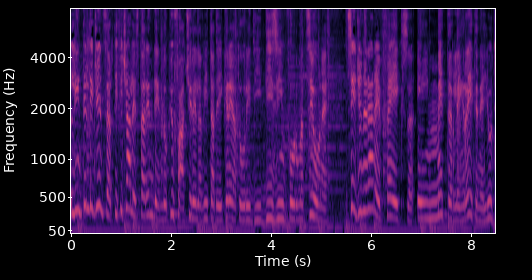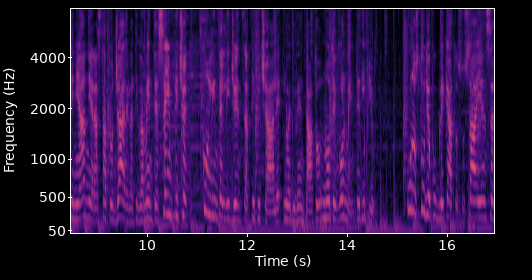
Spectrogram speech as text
L'intelligenza artificiale sta rendendo più facile la vita dei creatori di disinformazione. Se generare fakes e immetterle in rete negli ultimi anni era stato già relativamente semplice, con l'intelligenza artificiale lo è diventato notevolmente di più. Uno studio pubblicato su Science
